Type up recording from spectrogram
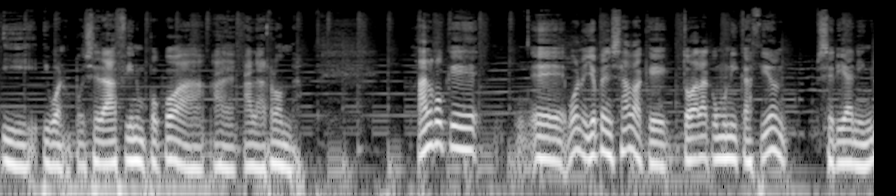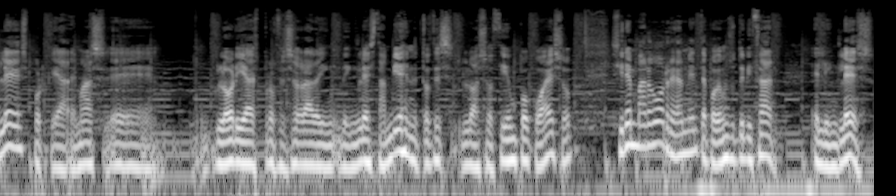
y, bueno, pues se da fin un poco a, la ronda. Algo que, eh, bueno, yo pensaba que toda la comunicación sería en inglés porque además... Eh, Gloria es profesora de, inglés también, entonces lo asocié un poco a eso. Sin embargo, realmente podemos utilizar el inglés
